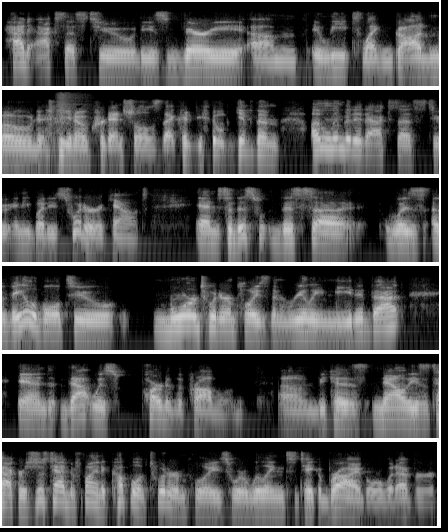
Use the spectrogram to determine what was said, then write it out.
had access to these very um, elite, like God mode, you know, credentials that could give them unlimited access to anybody's Twitter account. And so this this uh, was available to more Twitter employees than really needed that, and that was part of the problem. Um, because now these attackers just had to find a couple of Twitter employees who were willing to take a bribe or whatever,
